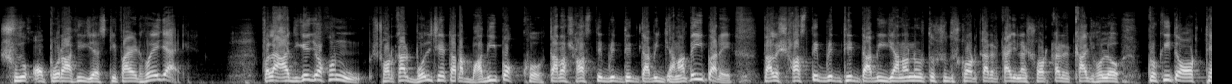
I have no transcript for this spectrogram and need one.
শুধু অপরাধী জাস্টিফাইড হয়ে যায়। ফলে আজকে যখন সরকার বলছে তারা বাদী পক্ষ, তারা শাস্তি বৃদ্ধির দাবি জানাতেই পারে, তাহলে শাস্তি বৃদ্ধির দাবি জানানোর তো শুধু সরকারের কাজ না, সরকারের কাজ হলো প্রকৃত অর্থে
